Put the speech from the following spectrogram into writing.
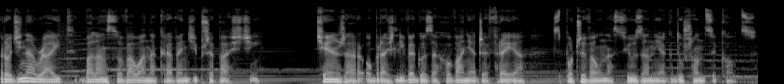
rodzina Wright balansowała na krawędzi przepaści. Ciężar obraźliwego zachowania Jeffreya spoczywał na Susan jak duszący koc.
